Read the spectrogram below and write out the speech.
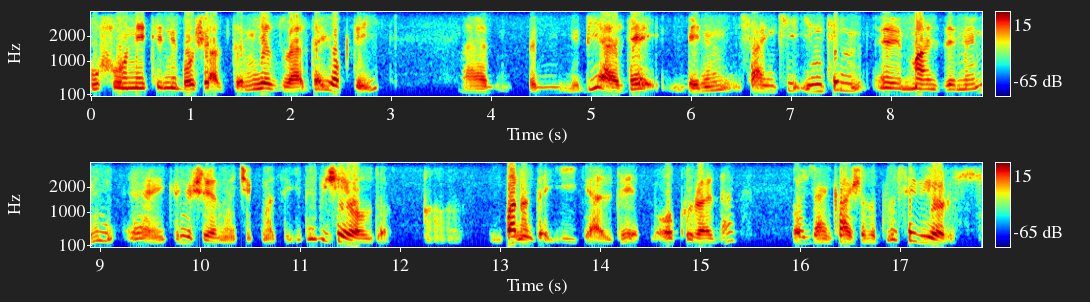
Ufunetini boşalttığım yazılarda yok değil. E, bir yerde benim sanki intim e, malzememin e, gün ışığına çıkması gibi bir şey oldu. Bana da iyi geldi okura da. O yüzden karşılıklı seviyoruz.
